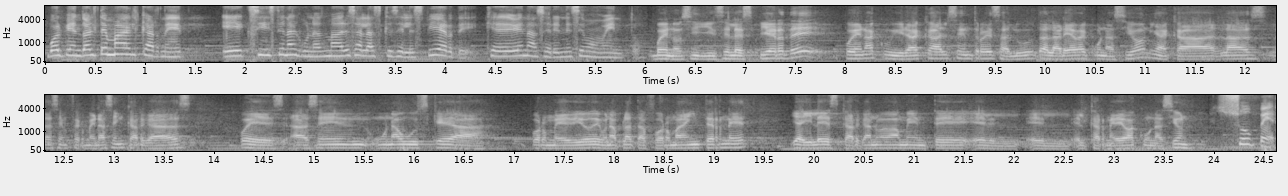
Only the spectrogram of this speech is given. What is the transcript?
Volviendo al tema del carnet, Existen algunas madres a las que se les pierde. ¿Qué deben hacer en ese momento? Bueno, si se les pierde, pueden acudir acá al centro de salud, al área de vacunación y acá las, las enfermeras encargadas pues hacen una búsqueda por medio de una plataforma de internet y ahí le descargan nuevamente el, el, el, carnet de vacunación. Súper,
